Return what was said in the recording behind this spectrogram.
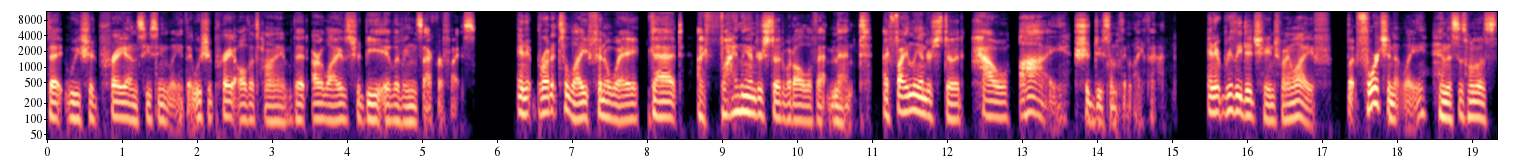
that we should pray unceasingly, that we should pray all the time, that our lives should be a living sacrifice. And it brought it to life in a way that I finally understood what all of that meant. I finally understood how I should do something like that. And it really did change my life. But fortunately, and this is one of those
